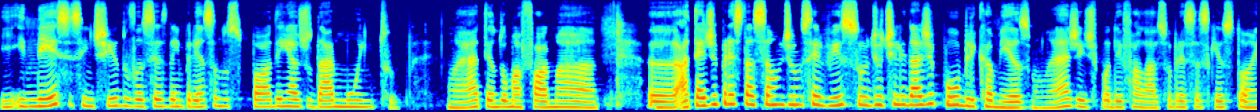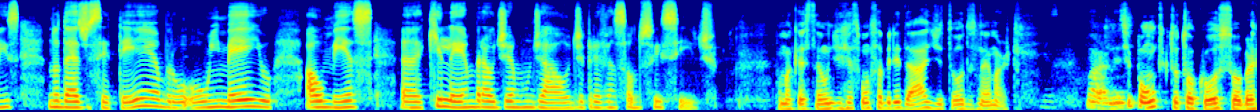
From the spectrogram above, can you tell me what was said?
E, e nesse sentido, vocês da imprensa nos podem ajudar muito é? tendo uma forma uh, até de prestação de um serviço de utilidade pública mesmo, né? a gente poder falar sobre essas questões no 10 de setembro ou em meio ao mês uh, que lembra o Dia Mundial de Prevenção do Suicídio. É uma questão de responsabilidade de todos, né, Marta? Marta, nesse ponto que tu tocou sobre a,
